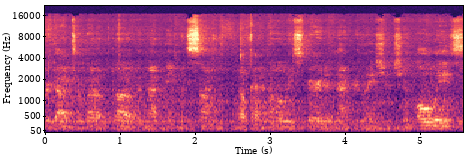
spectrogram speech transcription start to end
for God to love, love, and that being the Son Okay. and the Holy Spirit in that relationship, always,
